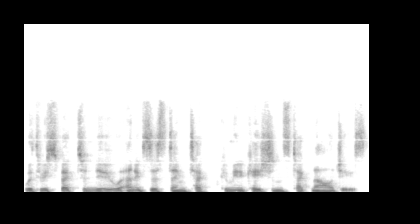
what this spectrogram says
with respect to new and existing tech communications technologies.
